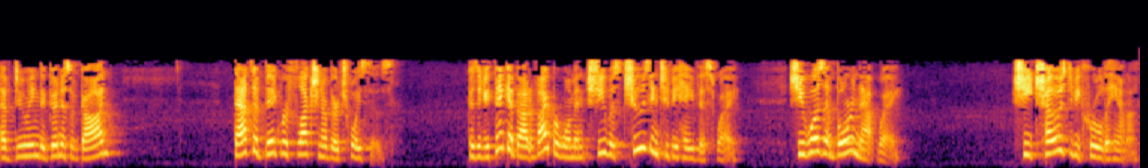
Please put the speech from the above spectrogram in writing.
of doing the goodness of God, that's a big reflection of their choices. Because if you think about a Viper woman, she was choosing to behave this way. She wasn't born that way. She chose to be cruel to Hannah.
